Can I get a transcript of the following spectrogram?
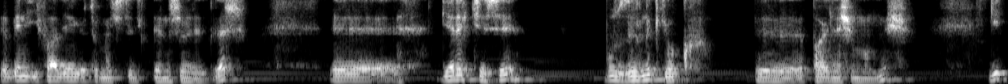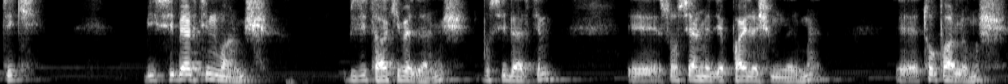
ve beni ifadeye götürmek istediklerini söylediler. E, gerekçesi bu zırnık yok e, paylaşımıymış. Gittik. Bir siber tim varmış. Bizi takip edermiş. Bu siber tim e, sosyal medya paylaşımlarımı e, toparlamış,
